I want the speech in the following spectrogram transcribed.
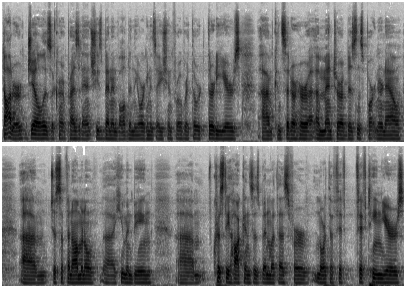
daughter Jill is the current president. She's been involved in the organization for over 30 years. Um, consider her a, mentor, a business partner now. Um, just a phenomenal uh, human being. Um, Christy Hawkins has been with us for north of 15 years.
